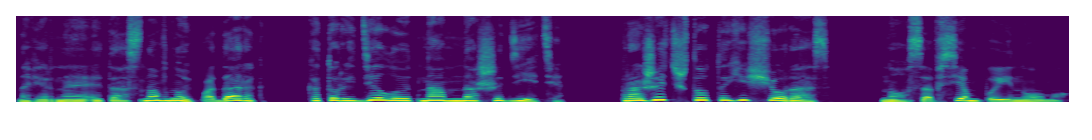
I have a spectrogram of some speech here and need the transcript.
Наверное, это основной подарок, который делают нам наши дети. Прожить что-то еще раз, но совсем по-иному.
